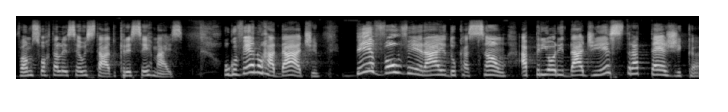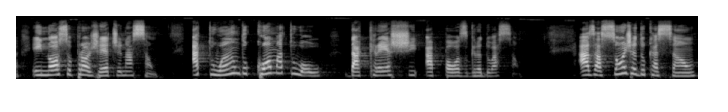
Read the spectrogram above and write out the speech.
vamos fortalecer o Estado, crescer mais. O governo Haddad devolverá à educação a prioridade estratégica em nosso projeto de nação, atuando como atuou da creche à pós-graduação. As ações de educação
